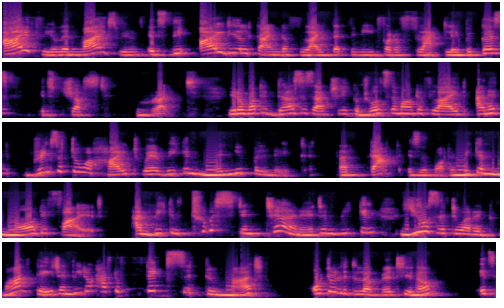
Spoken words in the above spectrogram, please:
I feel, in my experience, it's the ideal kind of light that we need for a flat lay because it's just right. You know, what it does is actually controls the amount of light and it brings it to a height where we can manipulate it. That that is important. We can modify it and we can twist and turn it and we can use it to our advantage and we don't have to fix it too much or too little of it, you know. It's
